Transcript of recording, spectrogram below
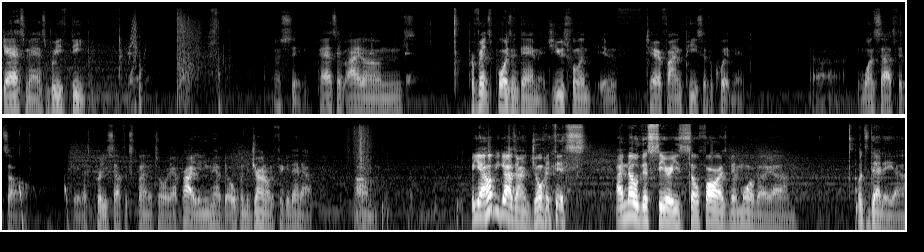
Gas mask, breathe deep. Let's see. Passive items prevents poison damage. Useful and if terrifying piece of equipment. Uh, one size fits all. Okay, that's pretty self-explanatory. I probably didn't even have to open the journal to figure that out. Um, but yeah, I hope you guys are enjoying this. I know this series so far has been more of a um, what's that a uh,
